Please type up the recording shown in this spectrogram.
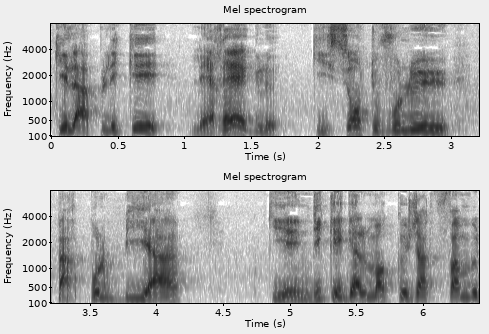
qu'il a appliqué les règles qui sont voulues par Paul Biya, qui indique également que Jacques Fameux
